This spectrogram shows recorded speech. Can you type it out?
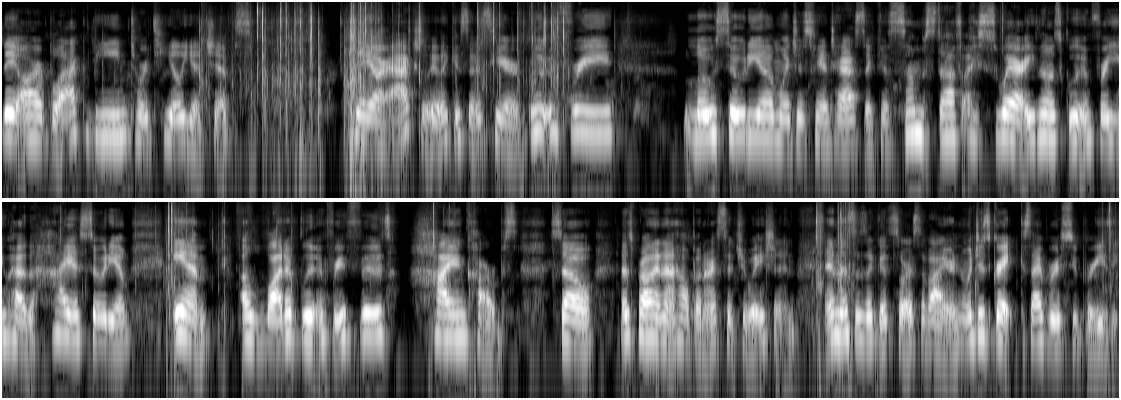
They are black bean tortilla chips. They are actually, like it says here, gluten free, low sodium, which is fantastic because some stuff, I swear, even though it's gluten free, you have the highest sodium and a lot of gluten free foods high in carbs. So that's probably not helping our situation. And this is a good source of iron, which is great because I brew super easy.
